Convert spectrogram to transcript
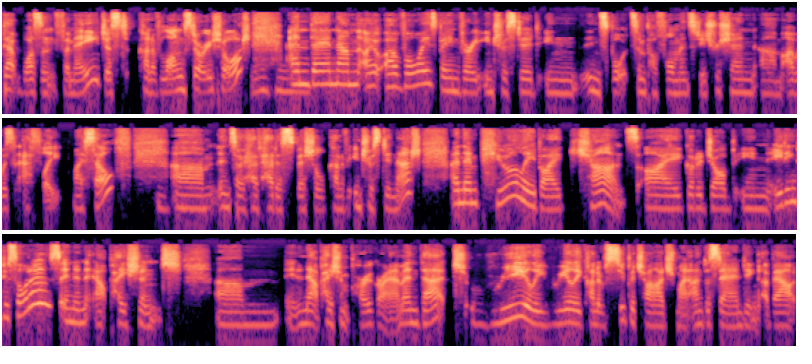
that wasn't for me, just kind of long story short. Mm-hmm. And then um, I, have always been very interested in, in sports and performance nutrition. Um, I was an athlete myself, mm-hmm. Um, and so have had a special kind of interest in that. And then purely by chance, I got a job in eating disorders in an outpatient um, in an outpatient program, and that really, really kind of supercharged my understanding about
